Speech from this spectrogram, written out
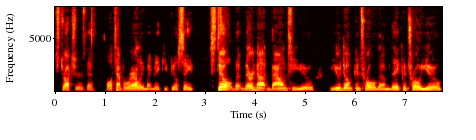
structures that while temporarily might make you feel safe still that they're not bound to you you don't control them, they control you.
